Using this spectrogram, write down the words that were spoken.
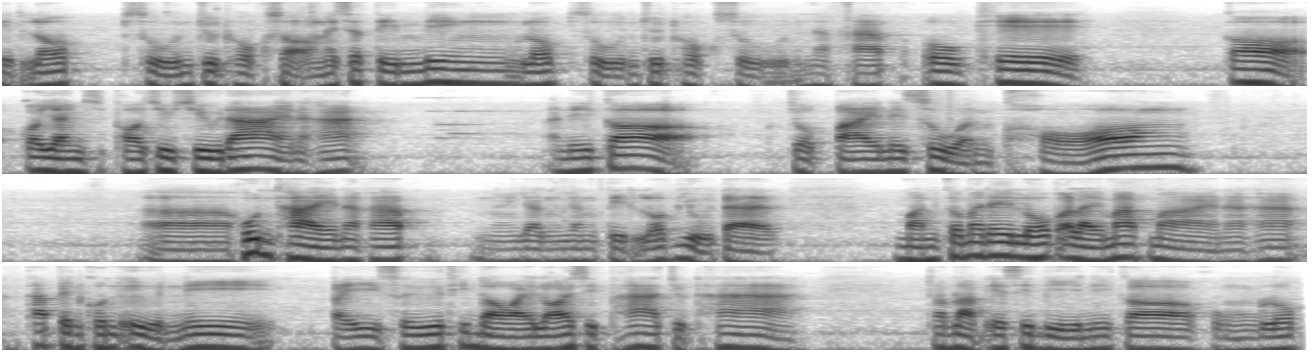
ติดลบศูนย์จุดหกสองในสตรีมมิ่งลบศูนย์จุดห0.60 นะครับ โอเค ก็ก็ยังพอชิวๆได้นะฮะ อันนี้ก็จบไปในส่วนของอหุ้นไทยนะครับ ยังยังติดลบอยู่แต่มันก็ไม่ได้ลบอะไรมากมายนะฮะ ถ้าเป็นคนอื่นนี่ไปซื้อที่ดอย 115.5สำหรับ SCB นี่ก็คงลบ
